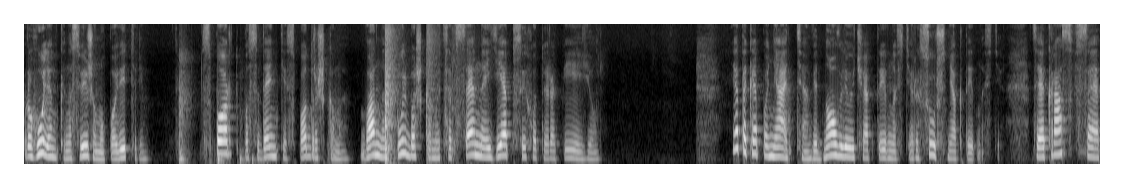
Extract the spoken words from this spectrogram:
прогулянки на свіжому повітрі, спорт, посиденьки з подружками, ванна з бульбашками це все не є психотерапією. Є таке поняття відновлюючі активності, ресурсні активності. Це якраз все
